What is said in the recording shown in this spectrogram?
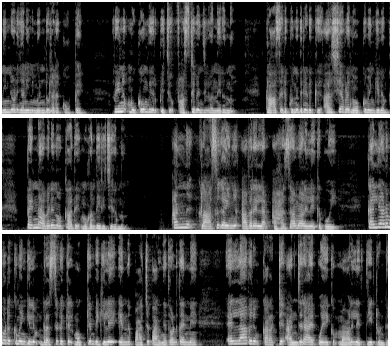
നിന്നോട് ഞാൻ ഇനി മിണ്ടൂലട കോപ്പേ. റിനു മുഖവും വീർപ്പിച്ച്. ഫസ്റ്റ് ബെഞ്ചിൽ വന്നിരുന്നു. ക്ലാസ് എടുക്കുന്നതിനിടയ്ക്ക് അർഷി അവളെ നോക്കുമെങ്കിലും പെണ്ണ് അവനെ നോക്കാതെ മുഖം തിരിച്ചിരുന്നു. അന്ന് ക്ലാസ് കഴിഞ്ഞ് അവരെല്ലാം അഹസാമാളിലേക്ക് പോയി. കല്യാണം മുടക്കുമെങ്കിലും ഡ്രസ്സ് എടുക്കൽ മുഖ്യം ബിഗിലേ എന്ന് പാച്ച് പറഞ്ഞതുകൊണ്ട് തന്നെ എല്ലാവരും കറക്റ്റ് അഞ്ചരായപ്പോയേക്കും മാളിലെത്തിയിട്ടുണ്ട്.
